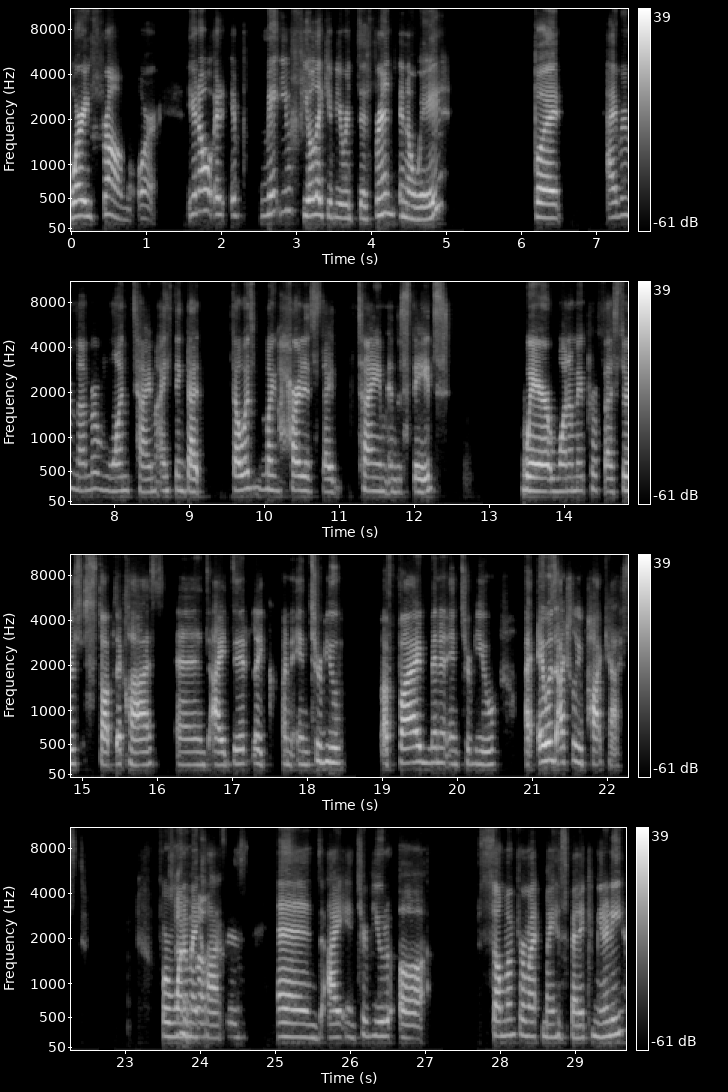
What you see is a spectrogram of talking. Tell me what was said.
where are you from? Or, you know, it, it made you feel like if you were different in a way. But I remember one time, I think that that was my hardest time in the States where one of my professors stopped the class and I did like an interview, a five minute interview. It was actually a podcast for one of my classes. And I interviewed uh, someone from my, my Hispanic community.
